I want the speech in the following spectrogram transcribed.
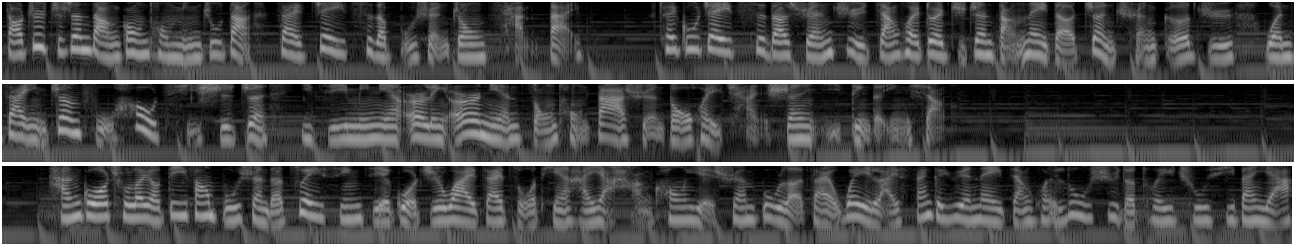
导致执政党共同民主党在这一次的补选中惨败。推估这一次的选举将会对执政党内的政权格局、文在寅政府后期施政，以及明年二零二二年总统大选都会产生一定的影响。韩国除了有地方补选的最新结果之外，在昨天，韩亚航空也宣布了，在未来三个月内将会陆续的推出西班牙、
